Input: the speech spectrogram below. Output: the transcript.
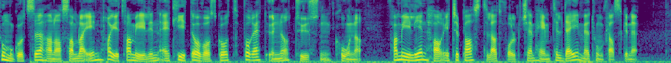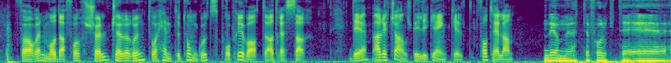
Tomgodset han har samla inn, har gitt familien et lite overskudd på rett under 1000 kroner. Familien har ikke plass til at folk kommer hjem til deg med tomflaskene. Faren må derfor sjøl kjøre rundt og hente tomgods på private adresser. Det er ikke alltid like enkelt, forteller han. Det å møte folk, det er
